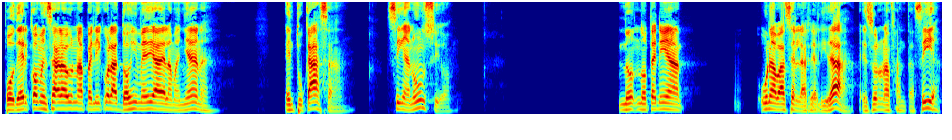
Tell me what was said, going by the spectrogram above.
poder comenzar a ver una película a dos y media de la mañana en tu casa, sin anuncios, no, no tenía una base en la realidad. Eso era una fantasía.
